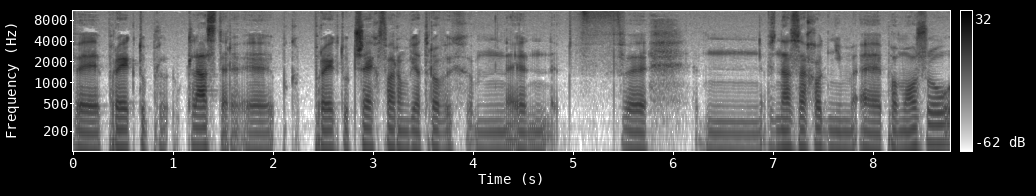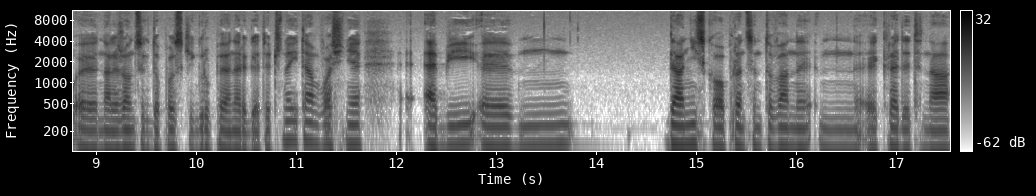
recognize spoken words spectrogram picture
w projektu Cluster, projektu trzech farm wiatrowych w na zachodnim e, Pomorzu, e, należących do Polskiej Grupy Energetycznej. I tam właśnie EBI e, da nisko oprocentowany kredyt na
